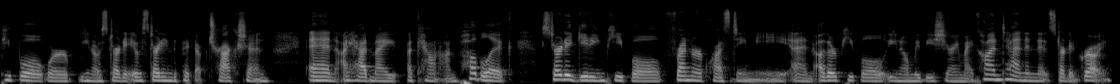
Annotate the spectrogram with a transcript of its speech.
people were you know starting it was starting to pick up traction and i had my account on public started getting people friend requesting me and other people you know maybe sharing my content and it started growing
